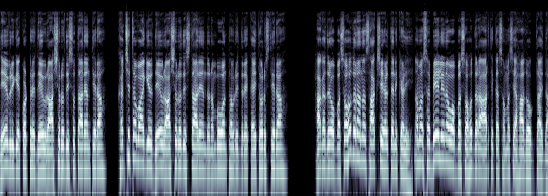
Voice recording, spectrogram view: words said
ದೇವರಿಗೆ ಕೊಟ್ಟರೆ ದೇವರು ಆಶೀರ್ವದಿಸುತ್ತಾರೆ ಅಂತೀರಾ? ಖಚಿತವಾಗಿಯೂ ದೇವರು ಆಶೀರ್ವದಿಸ್ತಾರೆ ಎಂದು ನಂಬುವಂಥವರಿದ್ದರೆ ಕೈ ತೋರಿಸ್ತೀರಾ? ಹಾಗಾದ್ರೆ ಒಬ್ಬ ಸಹೋದರನ ಸಾಕ್ಷಿ ಹೇಳ್ತೇನೆ ಕೇಳಿ. ನಮ್ಮ ಸಭೆಯಲ್ಲಿನ ಒಬ್ಬ ಸಹೋದರ ಆರ್ಥಿಕ ಸಮಸ್ಯೆ ಹಾದು ಹೋಗ್ತಾ ಇದ್ದ.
